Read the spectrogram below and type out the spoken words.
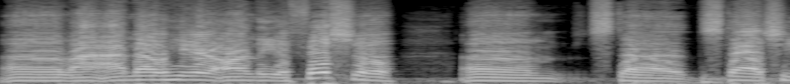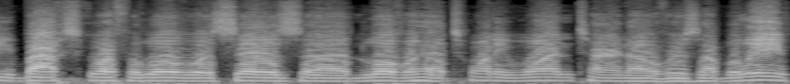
Um, I, I, know here on the official um, st- stat sheet box score for Louisville, it says uh, Louisville had 21 turnovers. I believe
